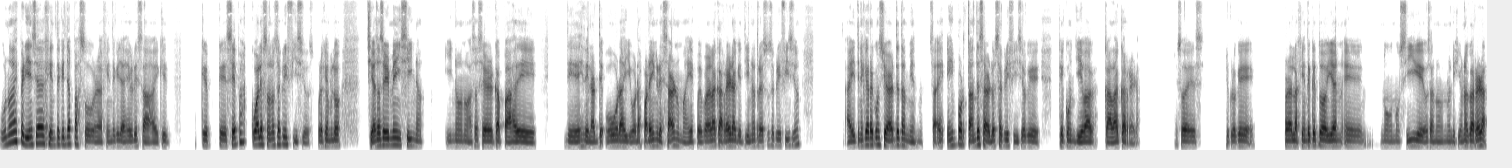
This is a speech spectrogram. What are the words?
uno de experiencia de gente que ya pasó, la gente que ya es egresada, y que, que, que sepas cuáles son los sacrificios. Por ejemplo, si vas a hacer medicina y no, no vas a ser capaz de, de desvelarte horas y horas para ingresar nomás y después para la carrera que tiene otra vez su sacrificio, ahí tienes que reconsiderarte también. O sea, es, es, importante saber los sacrificios que, que conlleva cada carrera. Eso es, yo creo que para la gente que todavía eh, no, no sigue, o sea, no, no eligió una carrera,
